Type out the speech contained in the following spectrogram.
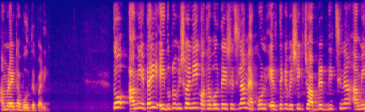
আমরা এটা বলতে পারি। তো আমি এটাই, এই দুটো বিষয় নিয়েই কথা বলতে এসেছিলাম। এখন এর থেকে বেশি কিছু আপডেট দিচ্ছি না। আমি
